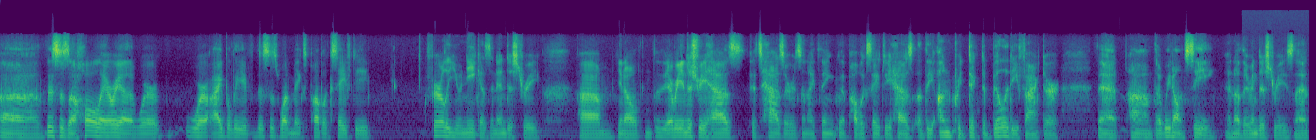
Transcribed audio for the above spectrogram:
Uh, this is a whole area where where I believe this is what makes public safety fairly unique as an industry. Um, you know, every industry has its hazards, and I think that public safety has the unpredictability factor that um, that we don't see in other industries that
